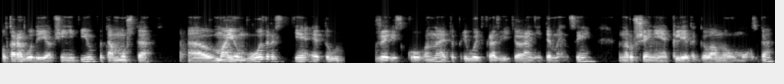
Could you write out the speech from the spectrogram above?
Полтора года я вообще не пью, потому что в моем возрасте это уже рискованно, это приводит к развитию ранней деменции, нарушения клеток головного мозга.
